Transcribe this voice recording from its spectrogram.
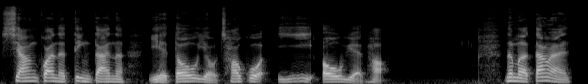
相关的订单呢，也都有超过一亿欧元哈。那么当然，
